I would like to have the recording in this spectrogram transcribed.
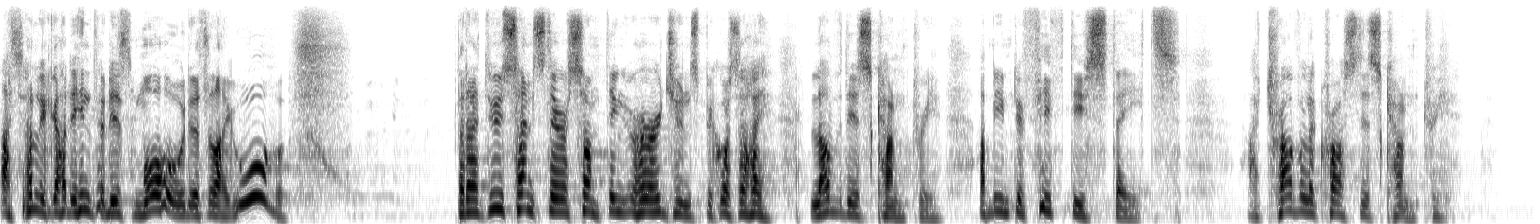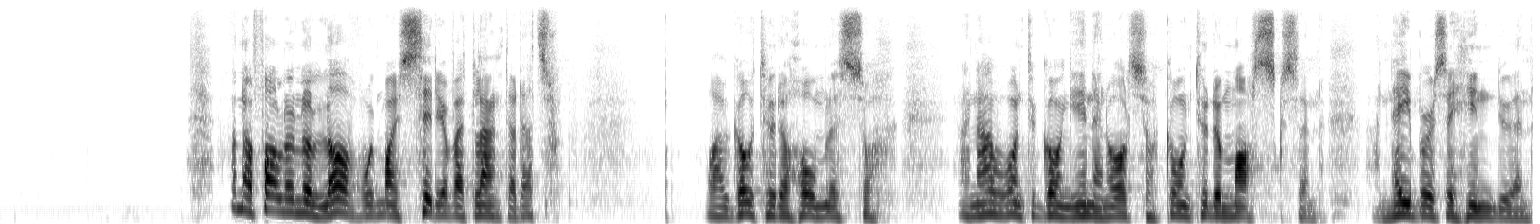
I suddenly got into this mode. It's like, ooh. But I do sense there's something urgent because I love this country. I've been to 50 states. I travel across this country. And I've fallen in love with my city of Atlanta. That's why I go to the homeless. So, and I want to going in and also going to the mosques. And a neighbor is a Hindu. And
